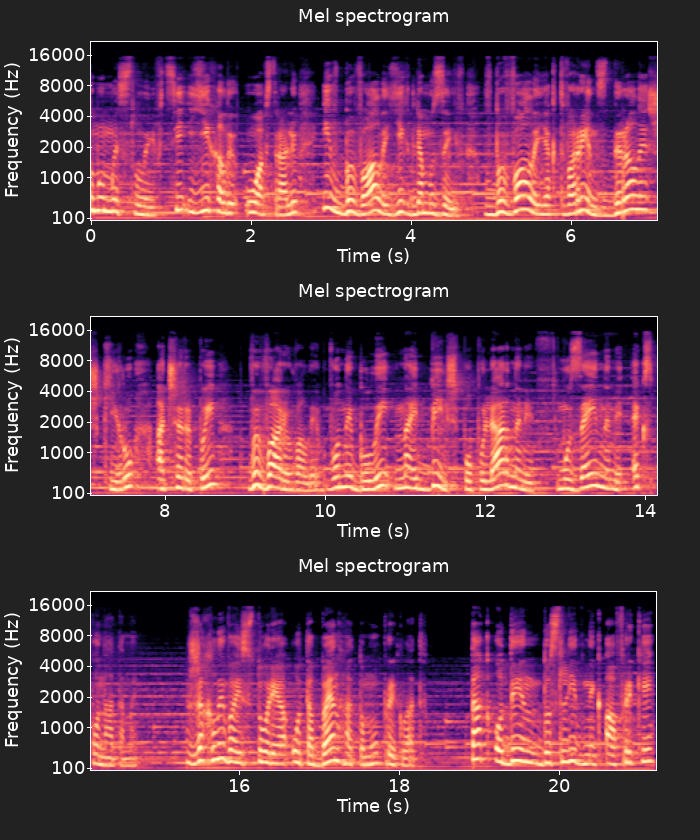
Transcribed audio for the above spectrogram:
Тому мисливці їхали у Австралію і вбивали їх для музеїв. Вбивали як тварин, здирали шкіру, а черепи виварювали. Вони були найбільш популярними музейними експонатами. Жахлива історія Ота Бенга тому приклад. Так, один дослідник Африки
